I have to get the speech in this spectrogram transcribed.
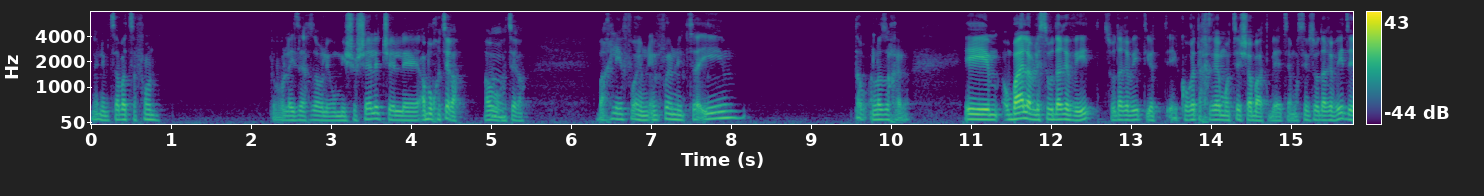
זה נמצא בצפון. טוב, אולי זה יחזור לי, הוא משושלת של אה, אבו חצירה, אבו Mm. חצירה. ברח לי איפה הם, איפה הם נמצאים. טוב, אני לא זוכר. אה, הוא בא אליו לסעודה רביעית, סעודה רביעית אה, קורית אחרי מוצאי שבת בעצם, עושים סעודה רביעית, זה,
